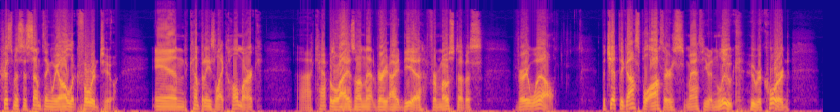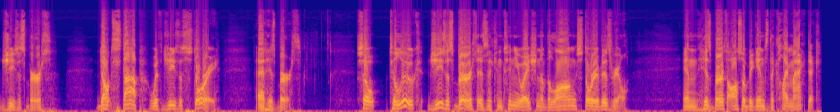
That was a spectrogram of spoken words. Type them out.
Christmas is something we all look forward to, and companies like Hallmark uh, capitalize on that very idea for most of us very well. But yet, the Gospel authors, Matthew and Luke, who record Jesus' birth, don't stop with Jesus' story at his birth. So, to Luke, Jesus' birth is a continuation of the long story of Israel and his birth also begins the climactic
